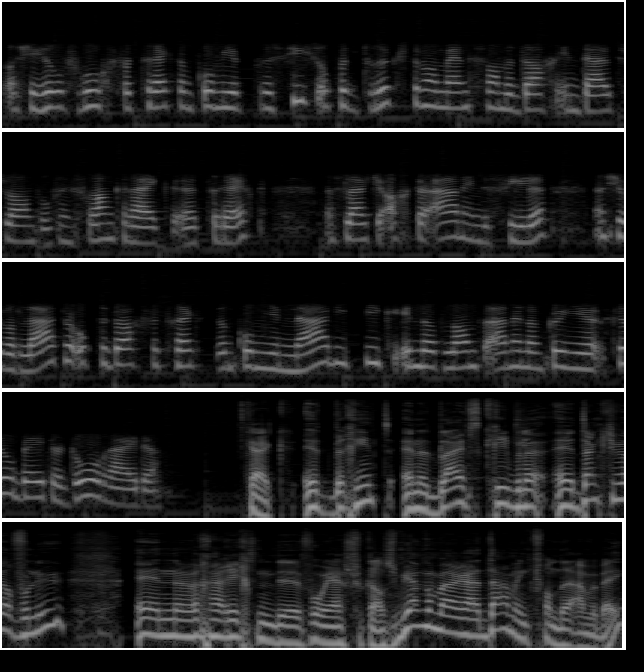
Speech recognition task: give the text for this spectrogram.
Als je heel vroeg vertrekt, dan kom je precies op het drukste moment van de dag in Duitsland of in Frankrijk terecht. Dan sluit je achteraan in de file. Als je wat later op de dag vertrekt, dan kom je na die piek in dat land aan en dan kun je veel beter doorrijden. Kijk, het begint en het blijft kriebelen. Eh, dankjewel voor nu. En eh, we gaan richting de voorjaarsvakantie. Bianca Daming van de ANWB.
